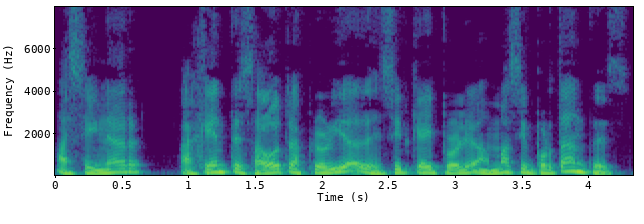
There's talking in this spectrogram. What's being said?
asignar agentes a otras prioridades, decir que hay problemas más importantes.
